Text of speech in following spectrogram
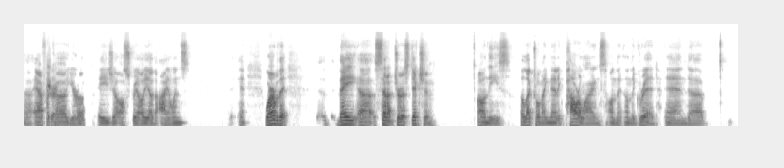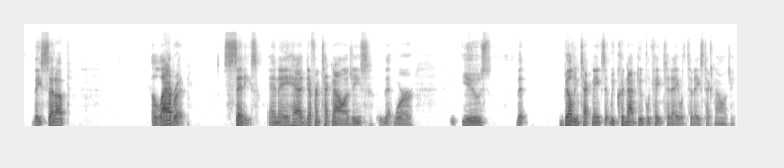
uh, africa europe asia australia the islands and wherever they they uh, set up jurisdiction on these electromagnetic power lines on the on the grid. And uh, they set up elaborate cities and they had different technologies that were used building techniques that we could not duplicate today with today's technology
